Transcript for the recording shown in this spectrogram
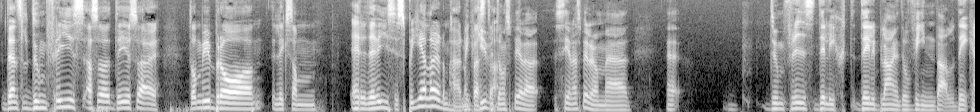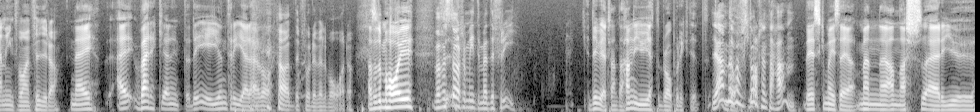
Denzel Dumfries, alltså det är ju så här, de är ju bra liksom, Eredivisie-spelare de här, de Men flesta. gud, de spelar, senast spelade de med eh, Dumfries, De Ligt, Daily Blind och Vindal. Det kan inte vara en fyra. Nej, nej, verkligen inte. Det är ju en trea det här rakt. Ja, det får det väl vara då. Alltså de har ju, Varför startar de inte med De Free? det vet jag inte, han är ju jättebra på riktigt. Ja, men Dock. varför startar inte han? Det ska man ju säga, men eh, annars så är det ju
